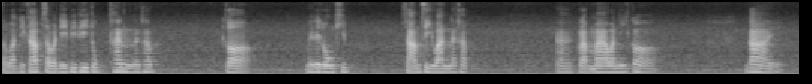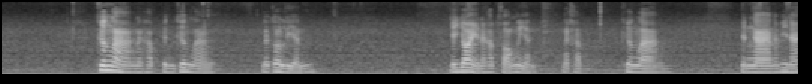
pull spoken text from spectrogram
สวัสดีครับ สวัสดีพี่ๆทุกท่านนะครับ ก็ไม่ได้ลงคลิปสามสี่วันนะครับ อ่ากลับมาวันนี้ก็ได้ เครื่องรางนะครับ เป็นเครื่องราง แล้วก็เหรียญย่อยๆนะครับสองเหรียญนะครับ เครื่องราง เป็นงานนะพี่นะ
